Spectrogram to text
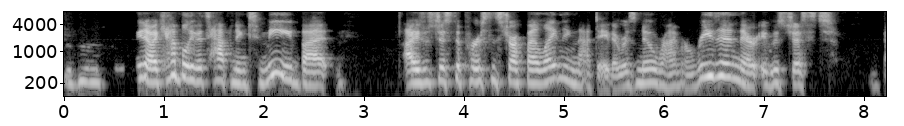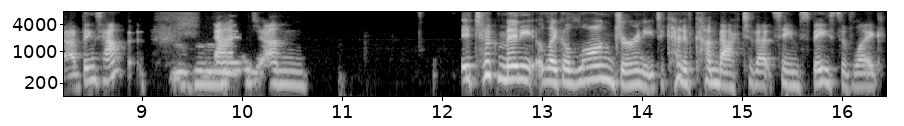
Mm-hmm. You know, I can't believe it's happening to me, but I was just the person struck by lightning that day. There was no rhyme or reason. There, it was just bad things happen. Mm-hmm. And um, it took many, like a long journey to kind of come back to that same space of like,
